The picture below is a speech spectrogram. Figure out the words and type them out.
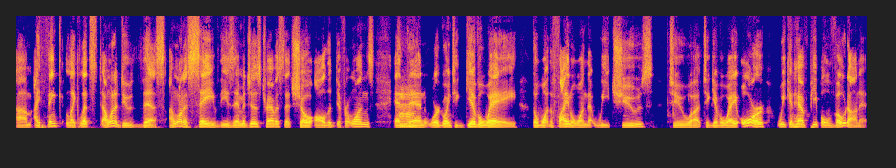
Um, I think, like, let's, I want to do this. I want to save these images, Travis, that show all the different ones. And Mhm. then we're going to give away the one, the final one that we choose to uh, to give away, or we can have people vote on it.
